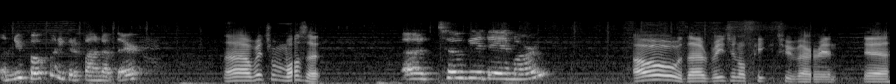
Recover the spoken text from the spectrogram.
a new Pokemon you could have found up there. Uh, which one was it? Uh, Togedemaru. Oh, the regional Pikachu variant. Yeah.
